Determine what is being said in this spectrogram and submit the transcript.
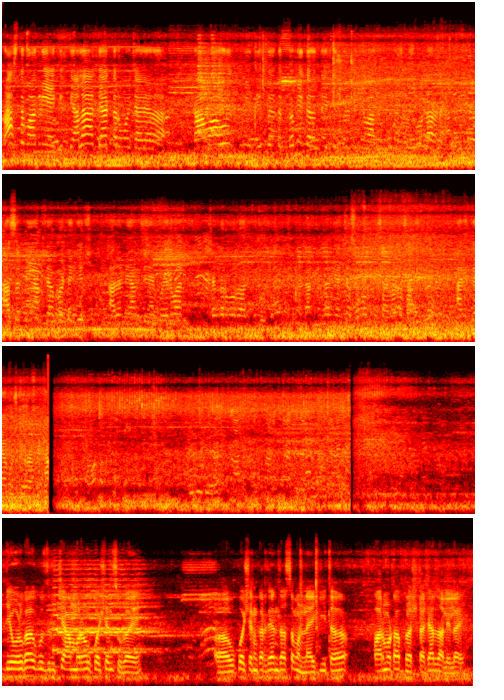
रास्त मागणी आहे की त्याला त्या कर्मचाऱ्याला कामावरून तुम्ही जिथपर्यंत कमी करत नाही तिथपर्यंत मी वागणूक सोडणार नाही. असं मी आमच्या बैठकीत आदरणीय आमचे पैलवान शंकरभाऊ राजपूत डॉक्टर साहेब मी साहेबांना सांगितलं आणि त्या गोष्टीवर आम्ही देऊळगाव गुजरीचे आमरण उपोषण सुरू आहे. उपोषणकर्त्यांचं असं म्हणणं आहे की इथं फार मोठा भ्रष्टाचार झालेला आहे.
